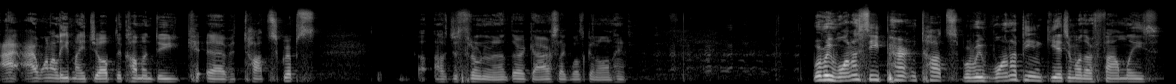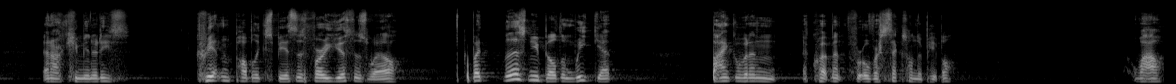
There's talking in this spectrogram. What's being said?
I, I want to leave my job to come and do uh, tot scripts. I was just throwing it out there. Gareth's like, what's going on here? Where we want to see parent tots, where we want to be engaging with our families and our communities, creating public spaces for youth as well. But with this new building, we get banqueting equipment for over 600 people. Wow.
